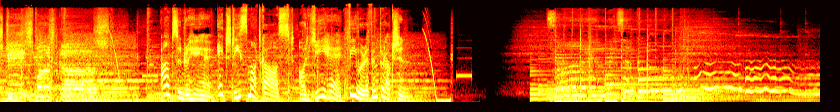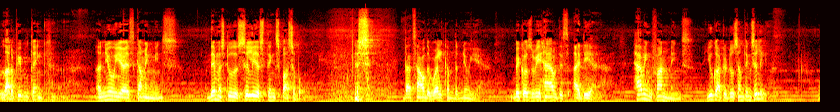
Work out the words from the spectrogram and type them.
HD Smartcast. आप सुन रहे हैं एच डी स्मार्ट कास्ट और ये है fever F production A lot of people think a new year is coming means they must do the silliest things possible. Yes, that's how they welcome the new year. Because we have this idea, having fun means you got to do something silly.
